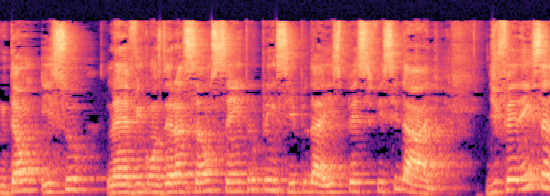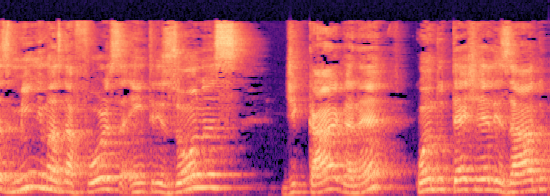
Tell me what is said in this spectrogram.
Então, isso leva em consideração sempre o princípio da especificidade. Diferenças mínimas na força entre zonas de carga, né? Quando o teste é realizado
